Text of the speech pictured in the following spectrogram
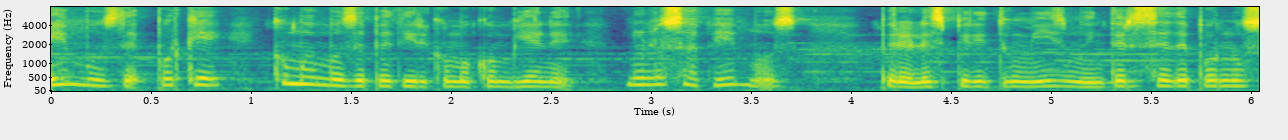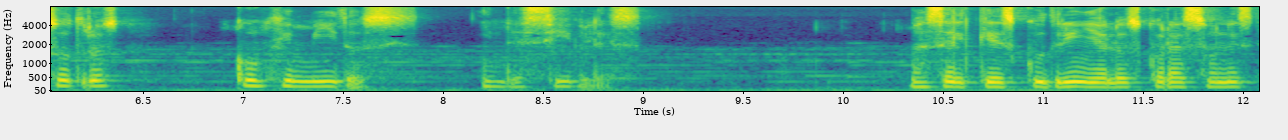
hemos de, porque cómo hemos de pedir como conviene, no lo sabemos, pero el Espíritu mismo intercede por nosotros con gemidos indecibles. Mas el que escudriña los corazones,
